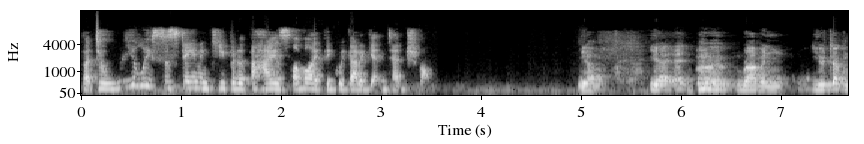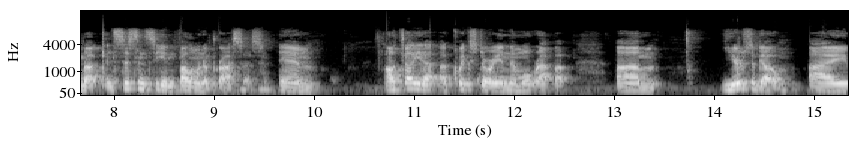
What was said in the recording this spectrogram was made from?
but to really sustain and keep it at the highest level, I think we got to get intentional. Yeah. Yeah. Robin, you're talking about consistency and following a process. And I'll tell you a quick story and then we'll wrap up. Um, years ago, I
